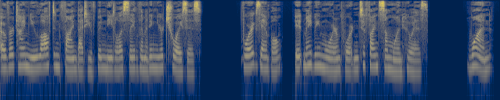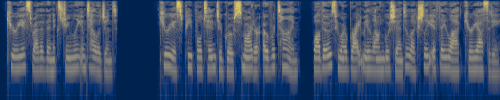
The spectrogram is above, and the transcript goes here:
over time you'll often find that you've been needlessly limiting your choices. For example, it may be more important to find someone who is 1. Curious rather than extremely intelligent. Curious people tend to grow smarter over time, while those who are bright may languish intellectually if they lack curiosity.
